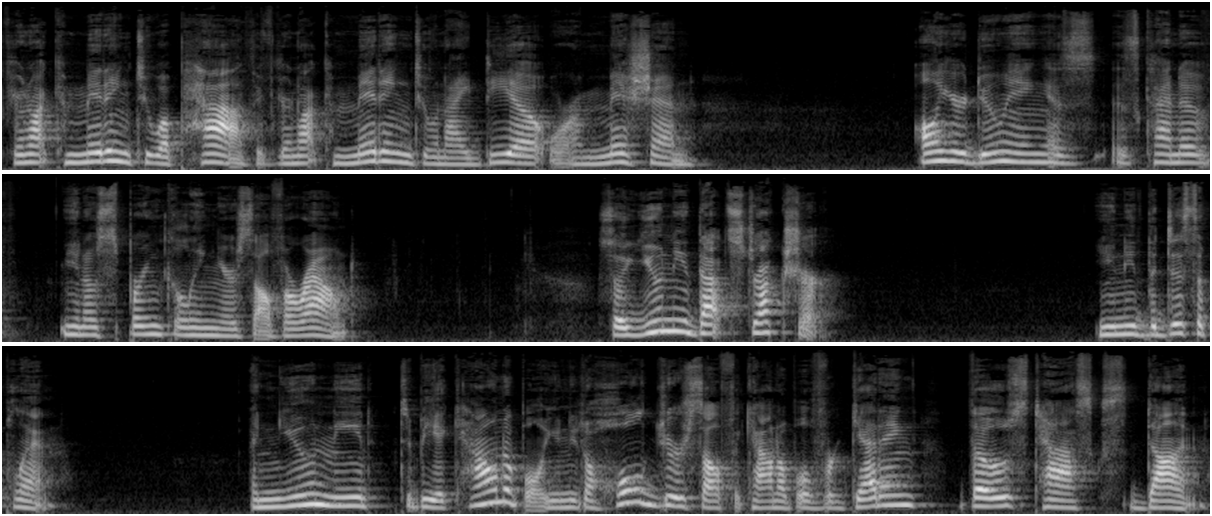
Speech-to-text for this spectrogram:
If you're not committing to a path, if you're not committing to an idea or a mission, all you're doing is is kind of, you know, sprinkling yourself around. So you need that structure. You need the discipline. And you need to be accountable. You need to hold yourself accountable for getting those tasks done.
